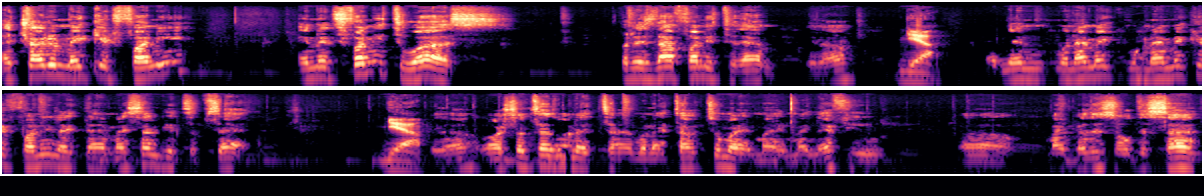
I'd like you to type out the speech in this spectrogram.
I try to make it funny, and it's funny to us, but it's not funny to them. You know. Yeah. And then when I make when I make it funny like that, my son gets upset. Yeah. You know, or sometimes when I t- when I talk to my my my nephew, uh, my brother's oldest son,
